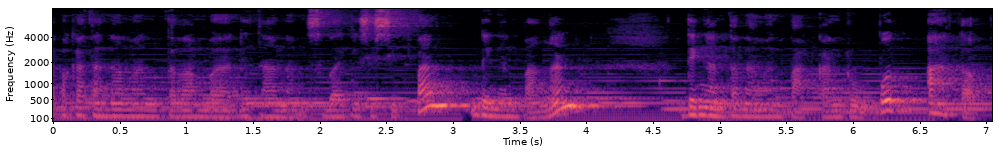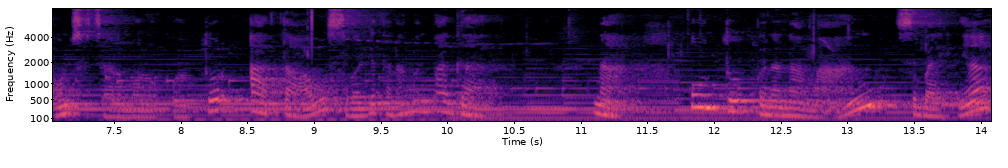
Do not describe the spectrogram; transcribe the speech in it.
apakah tanaman teramba ditanam sebagai sisipan dengan pangan, dengan tanaman pakan rumput ataupun secara monokultur atau sebagai tanaman pagar. Nah, untuk penanaman sebaiknya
